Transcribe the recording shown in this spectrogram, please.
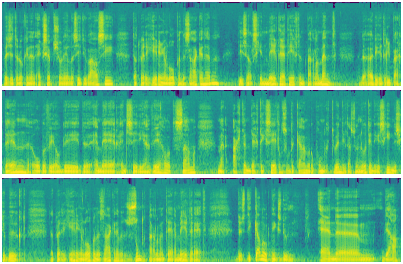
We zitten ook in een exceptionele situatie dat we regeringen lopende zaken hebben die zelfs geen meerderheid heeft in het parlement. De huidige drie partijen, Open VLD, de MR en CD&V, hadden samen maar 38 zetels op de Kamer op 120. Dat is nog nooit in de geschiedenis gebeurd. Dat we regeringen lopende zaken hebben zonder parlementaire meerderheid. Dus die kan ook niks doen. En uh, ja,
